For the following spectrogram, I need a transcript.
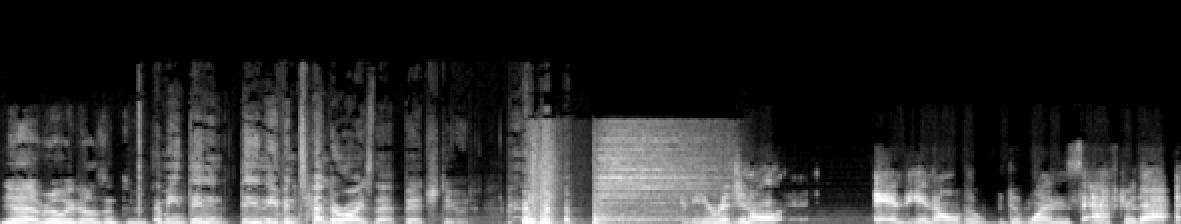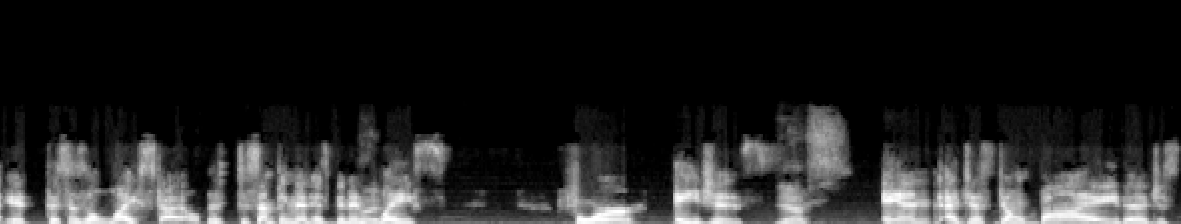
Yeah, it really doesn't, dude. I mean, they didn't they didn't even tenderize that bitch, dude. The original and in all the the ones after that it this is a lifestyle this is something that has been in Right. place for ages Yes. and i just don't buy the just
